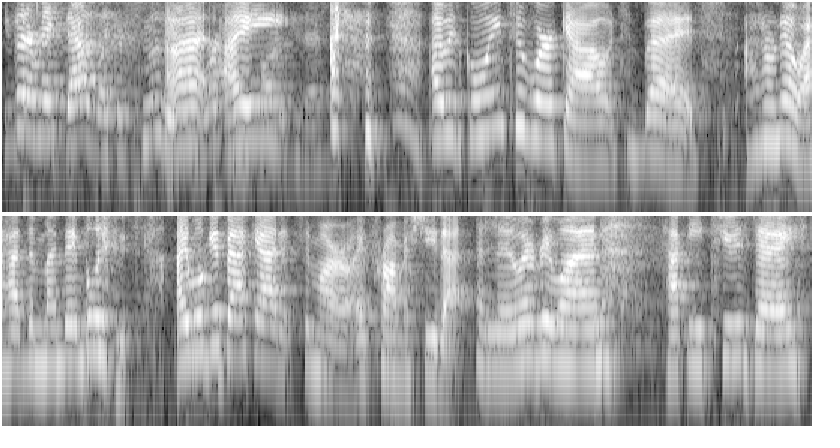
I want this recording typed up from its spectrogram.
you better make dad like a smoothie. I, You're working hard today. I, I was going to work out, but I don't know. I had the Monday blues. I will get back at it tomorrow. I promise you that. Hello, everyone. Happy Tuesday.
